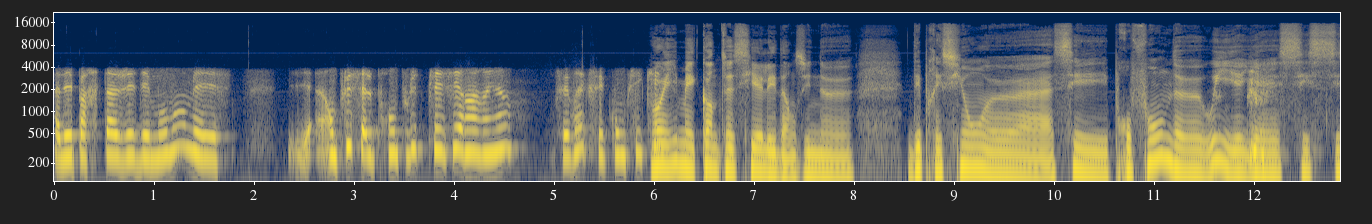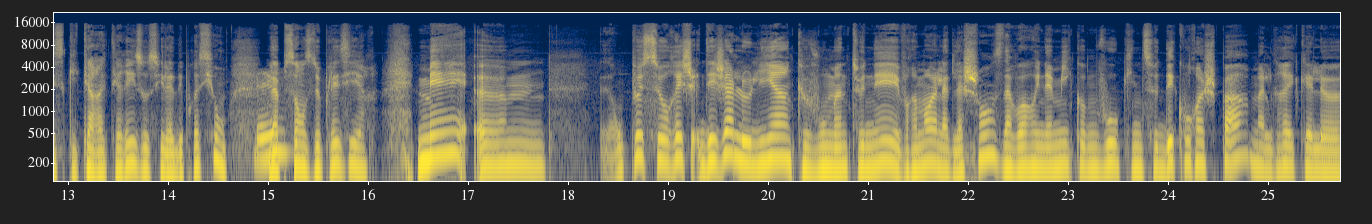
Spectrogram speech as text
aller partager des moments, mais en plus, elle prend plus de plaisir à rien. C'est vrai que c'est compliqué. Oui, mais quand si elle est dans une dépression assez profonde, oui, c'est ce qui caractérise aussi la dépression, l'absence de plaisir. Mais on peut se déjà le lien que vous maintenez vraiment elle a de la chance d'avoir une amie comme vous qui ne se décourage pas malgré qu'elle euh,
